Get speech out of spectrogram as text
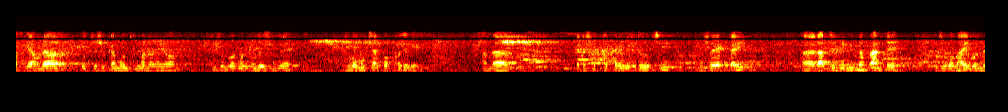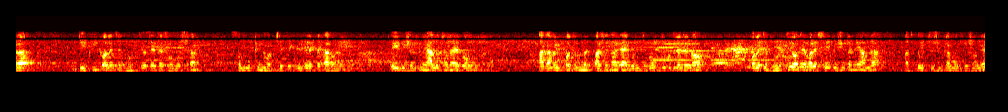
আজকে আমরা উচ্চশিক্ষা মন্ত্রী মাননীয় কিশোর বর্মন মোদীর সঙ্গে যুব মোর্চার পক্ষ থেকে আমরা একটা সাক্ষাৎকারে মিলিত হচ্ছি। বিষয় একটাই রাজ্যের বিভিন্ন প্রান্তে যুব ভাই বোনরা ডিগ্রি কলেজে ভর্তি হতে একটা সমস্যার সম্মুখীন হচ্ছে টেকনিক্যাল একটা কারণে। এই বিষয়টি নিয়ে আলোচনা এবং আগামী প্রজন্মের পাশে থাকা এবং যুবক যুবতীরা যেন কলেজে ভর্তি হতে পারে, সেই বিষয়টা নিয়ে আমরা আজকে উচ্চশিক্ষা মন্ত্রীর সঙ্গে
